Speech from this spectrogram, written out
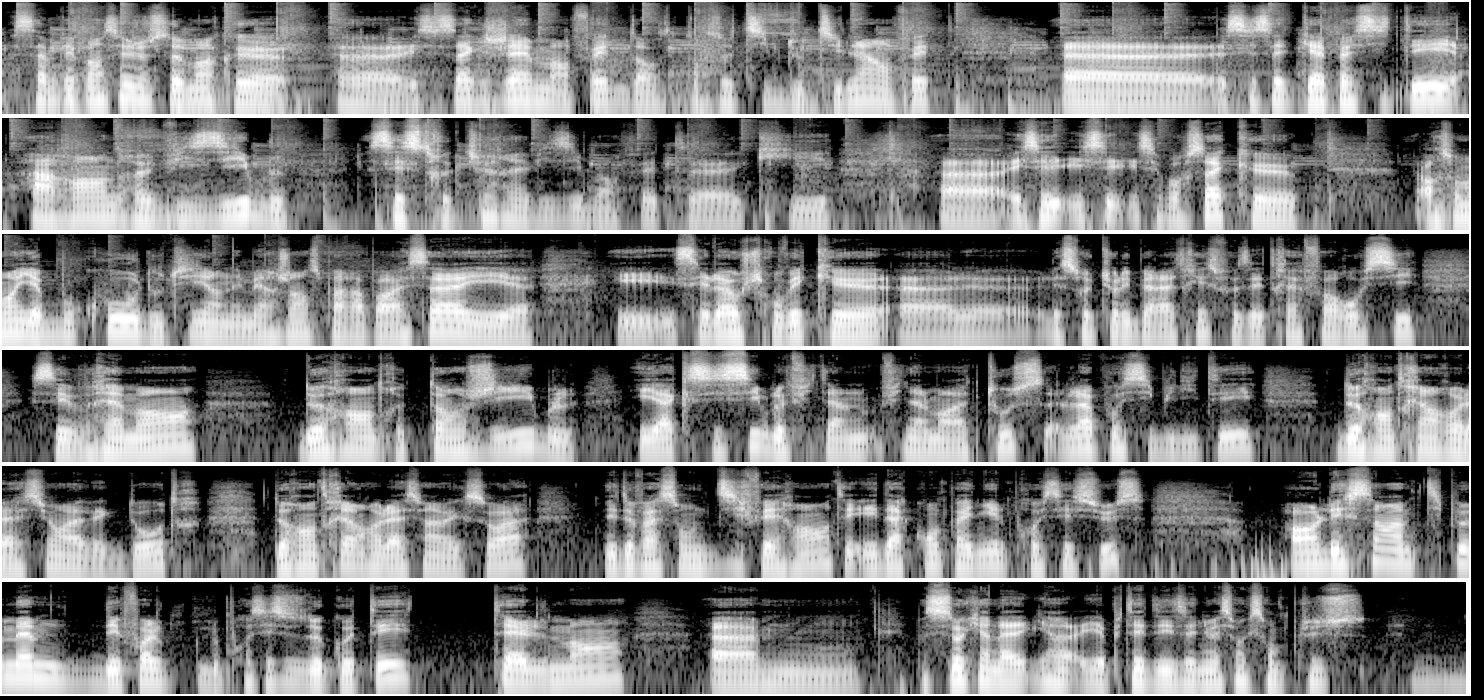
ça me fait penser justement que, et c'est ça que j'aime en fait dans, dans ce type d'outil-là, en fait, c'est cette capacité à rendre visible ces structures invisibles en fait qui et c'est pour ça que en ce moment il y a beaucoup d'outils en émergence par rapport à ça et et c'est là où je trouvais que euh, les structures libératrices faisaient très fort aussi. C'est vraiment de rendre tangible et accessible finalement à tous la possibilité de rentrer en relation avec d'autres, de rentrer en relation avec soi, mais de façon différente et, d'accompagner le processus en laissant un petit peu même des fois le, processus de côté, tellement... Euh, c'est sûr qu'il y, a, y a peut-être des animations qui sont plus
